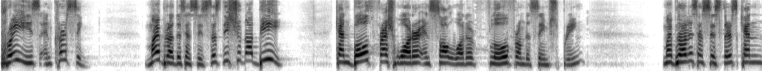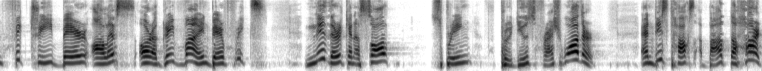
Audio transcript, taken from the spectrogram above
praise and cursing. My brothers and sisters, this should not be. Can both fresh water and salt water flow from the same spring? My brothers and sisters, can fig tree bear olives or a grapevine bear figs? Neither can a salt spring produce fresh water. And this talks about the heart.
